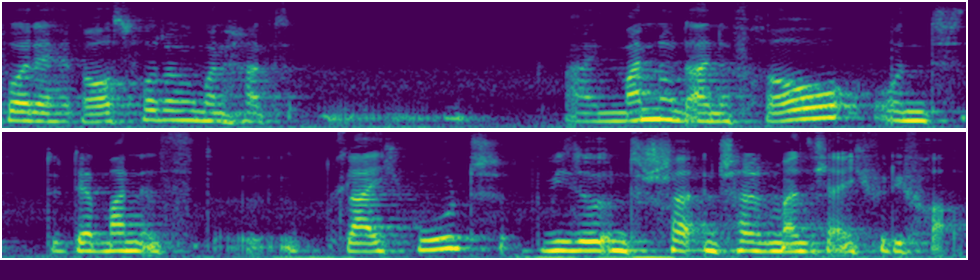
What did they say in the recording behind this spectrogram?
vor der Herausforderung, man hat ein Mann und eine Frau und der Mann ist äh, gleich gut, wieso entscheidet man sich eigentlich für die Frau?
